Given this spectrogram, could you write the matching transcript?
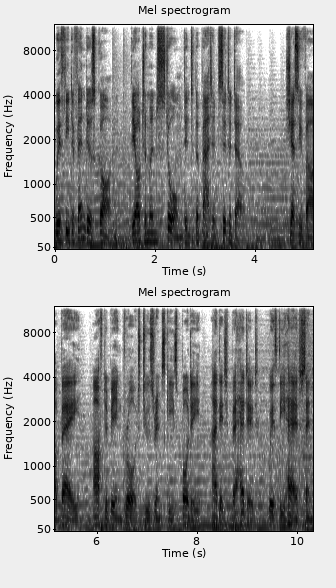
With the defenders gone, the Ottomans stormed into the battered citadel. Shesuvar Bey, after being brought to Zrinski's body, had it beheaded, with the head sent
